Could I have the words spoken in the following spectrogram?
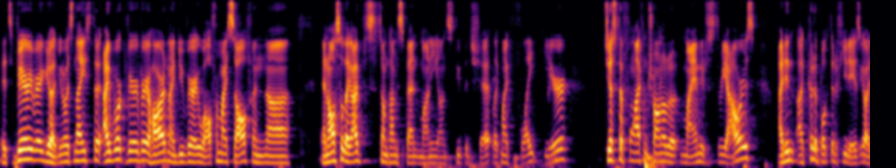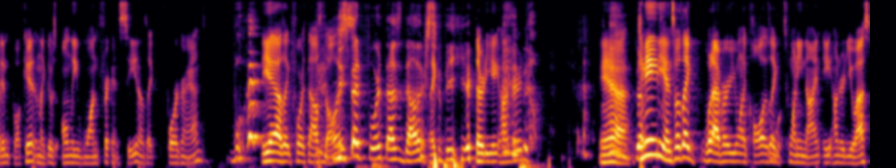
it's very very good. You know, it's nice to I work very very hard and I do very well for myself and uh, and also like I've sometimes spent money on stupid shit. Like my flight here, just to fly from Toronto to Miami, which is three hours. I didn't. I could have booked it a few days ago. I didn't book it, and like there was only one freaking seat, and I was like four grand. What? Yeah, it was like four thousand dollars. You spent four thousand dollars Like to be here. thirty eight hundred. Yeah, Canadian. So it's like whatever you want to call it. It was like twenty nine eight hundred US.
